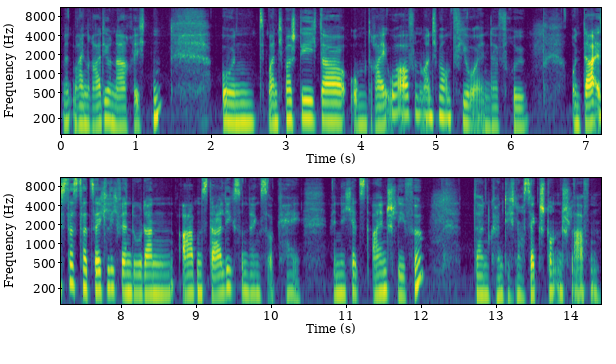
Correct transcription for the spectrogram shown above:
mit meinen Radionachrichten. Und manchmal stehe ich da um 3 Uhr auf und manchmal um 4 Uhr in der Früh. Und da ist das tatsächlich, wenn du dann abends da liegst und denkst, okay, wenn ich jetzt einschliefe, dann könnte ich noch sechs Stunden schlafen.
